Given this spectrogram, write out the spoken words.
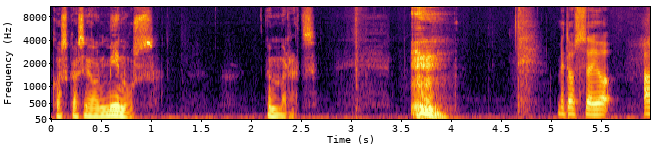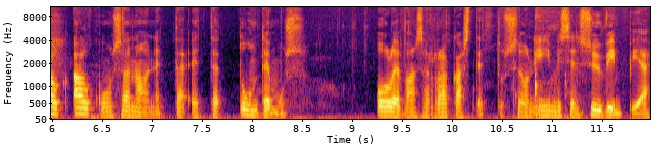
koska se on minussa. Ymmärrätkö? Me tuossa jo al- alkuun sanoin, että, että tuntemus olevansa rakastettu, se on ihmisen syvimpiä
